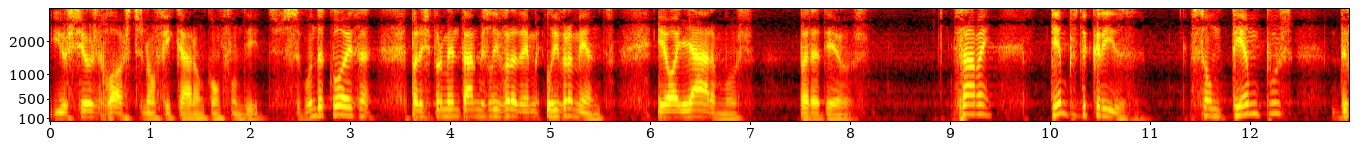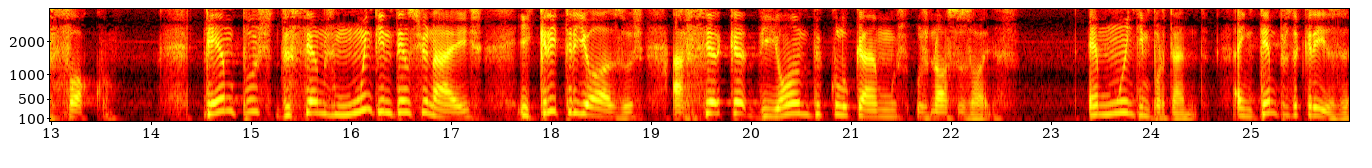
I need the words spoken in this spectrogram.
e os seus rostos não ficaram confundidos. Segunda coisa, para experimentarmos livramento, é olharmos para Deus. Sabem, tempos de crise são tempos de foco. Tempos de sermos muito intencionais e criteriosos acerca de onde colocamos os nossos olhos. É muito importante em tempos de crise,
